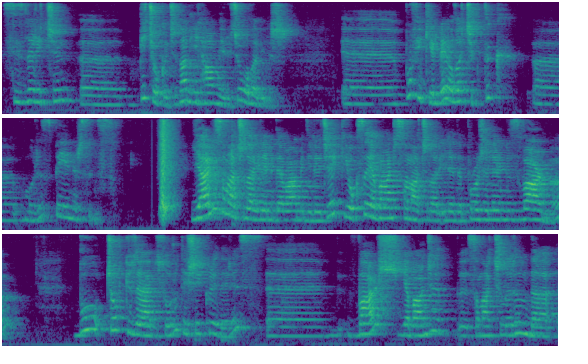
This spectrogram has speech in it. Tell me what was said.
sizler için e, birçok açıdan ilham verici olabilir. E, bu fikirle yola çıktık. E, umarız beğenirsiniz. Yerli sanatçılar ile mi devam edilecek yoksa yabancı sanatçılar ile de projeleriniz var mı? Bu çok güzel bir soru. Teşekkür ederiz. Var. Yabancı sanatçıların da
